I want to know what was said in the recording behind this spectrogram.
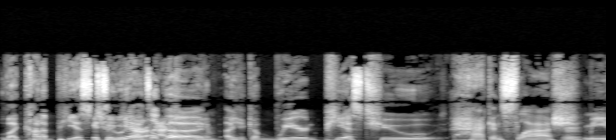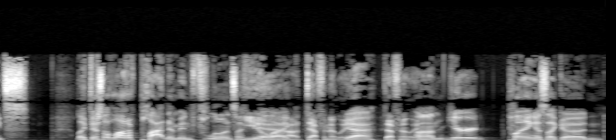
like kind of PS2 It's a, yeah, it's like a, like a weird PS2 hack and slash meets. Like there's a lot of platinum influence. I feel like. Yeah, like definitely. Yeah, Definitely. Um, you're playing as like an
